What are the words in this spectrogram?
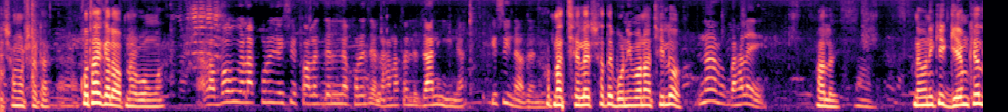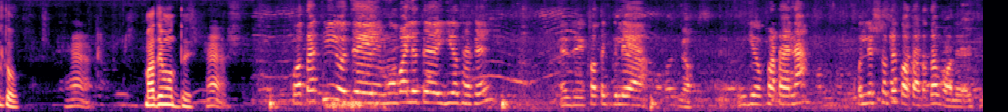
এই সমস্যাটা। কোথায় গেল আপনার বৌমা? বউ এলা করে যাইছে কলেজ করে যে লানা তাহলে জানি না কিছুই না জানি। আপনার ছেলের সাথে বনিবনা ছিল? না ভালো ভালোই। হুম। মানে উনি কি গেম খেলতো? হ্যাঁ। মাঝে মধ্যে? হ্যাঁ। কথা কি ওই যে মোবাইলেতে ইয়ে থাকে এই যে কতগুলি ইয়ে পাঠায় না ওদের সাথে কথা টথা বলে আর কি।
